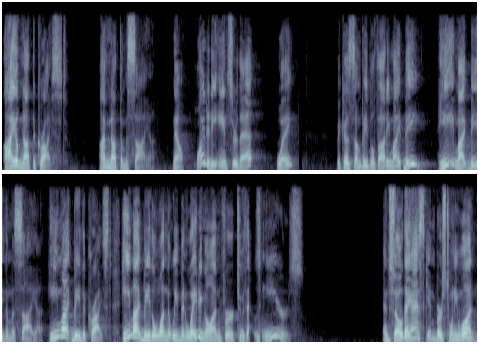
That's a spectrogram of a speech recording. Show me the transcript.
I am not the Christ. I'm not the Messiah. Now, why did he answer that way? Because some people thought he might be. He might be the Messiah. He might be the Christ. He might be the one that we've been waiting on for 2,000 years. And so they ask him, verse 21,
